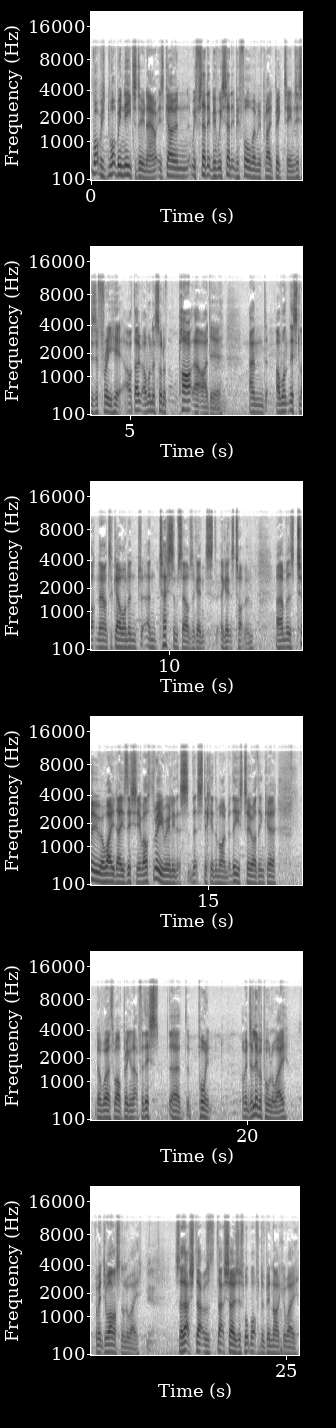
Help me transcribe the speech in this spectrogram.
what we what we need to do now is go and we've said it. We said it before when we played big teams. This is a free hit. I, don't, I want to sort of part that idea, and I want this lot now to go on and and test themselves against against Tottenham. Um, there's two away days this year. Well, three really that's that stick in the mind. But these two, I think, are, are worthwhile bringing up for this uh, point. I went to Liverpool away. I went to Arsenal away. Yeah. So that that was that shows us what Watford have been like away.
